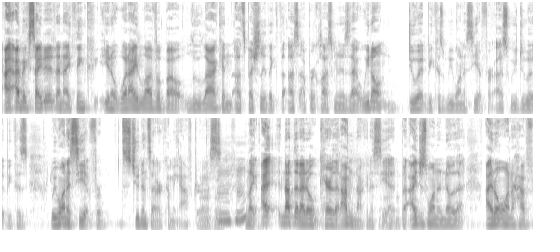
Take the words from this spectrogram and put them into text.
I, I'm excited, and I think you know what I love about LULAC and especially like the us upperclassmen is that we don't do it because we want to see it for us. We do it because we want to see it for students that are coming after us. Mm-hmm. Mm-hmm. Like I not that I don't care that I'm not going to see it, mm-hmm. but I just want to know that I don't want to have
